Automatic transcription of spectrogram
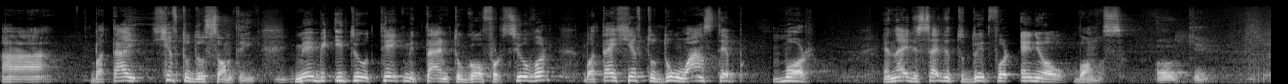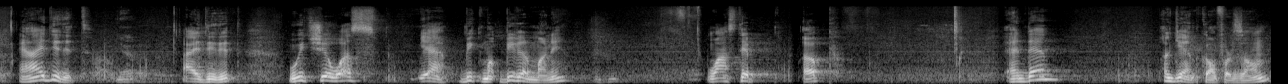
Uh, but I have to do something. Maybe it will take me time to go for silver, but I have to do one step more. And I decided to do it for annual bonus. Okay. And I did it. Yeah. I did it, which was, yeah, big, bigger money. Mm-hmm. One step up. And then, again, comfort zone,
